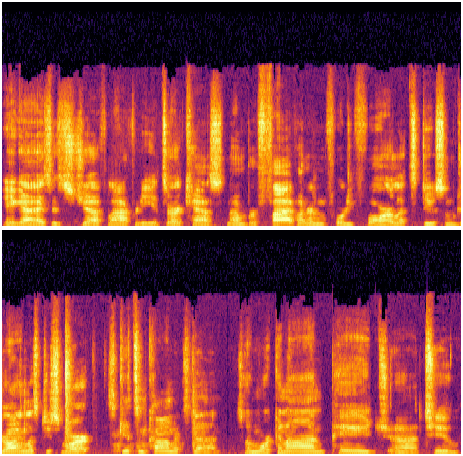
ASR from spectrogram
Hey guys, it's Jeff Lafferty. It's Artcast number 544. Let's do some drawing, let's do some art, let's get some comics done. So I'm working on page uh, two.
